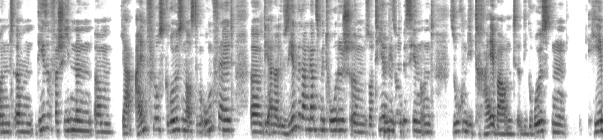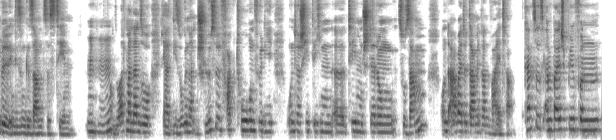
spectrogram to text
Und ähm, diese verschiedenen ähm, ja, Einflussgrößen aus dem Umfeld, ähm, die analysieren wir dann ganz methodisch, ähm, sortieren mhm. die so ein bisschen und suchen die Treiber und die größten Hebel in diesem Gesamtsystem. Mhm. Und so hat man dann so ja die sogenannten Schlüsselfaktoren für die unterschiedlichen äh, Themenstellungen zusammen und arbeitet damit dann weiter. Kannst du es am Beispiel von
